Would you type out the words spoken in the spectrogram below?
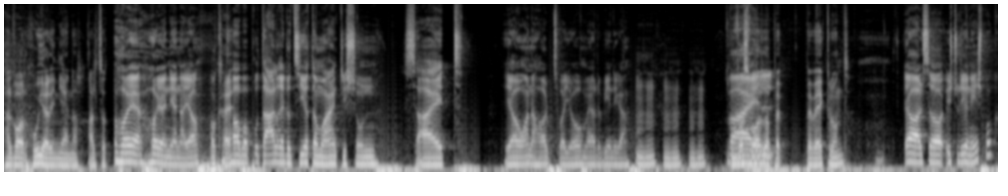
Halt war heuer in Jänner, also Heuer, heuer in Jena, ja. okay. Aber brutal reduziert haben wir eigentlich schon seit ja, eineinhalb, zwei Jahren mehr oder weniger. Mhm, mhm, mhm. Und was war Weil- der Be Beweggrund? Ja, also ich studiere in Innsbruck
